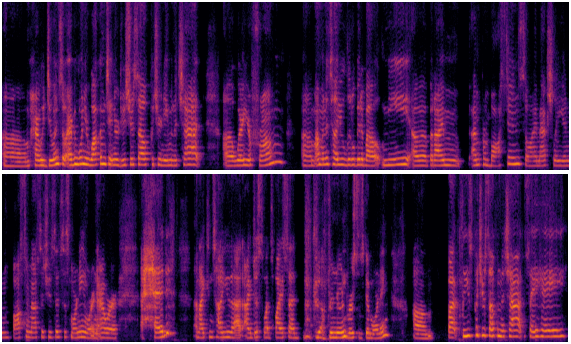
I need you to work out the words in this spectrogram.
um, how are we doing. So everyone, you're welcome to introduce yourself, put your name in the chat, uh, where you're from. Um, I'm going to tell you a little bit about me, uh, but I'm I'm from Boston, so I'm actually in Boston, Massachusetts this morning. We're an hour ahead. And I can tell you that I just, that's why I said good afternoon versus good morning. Um, but please put yourself in the chat, say hey,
